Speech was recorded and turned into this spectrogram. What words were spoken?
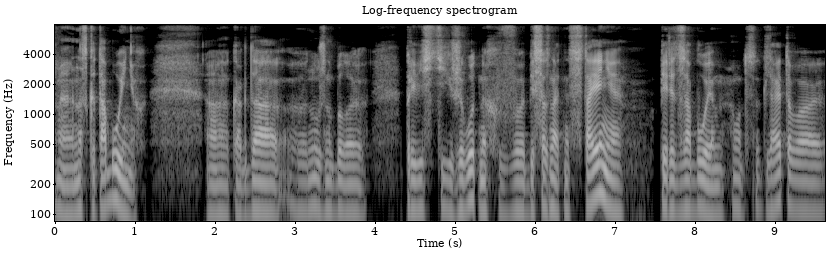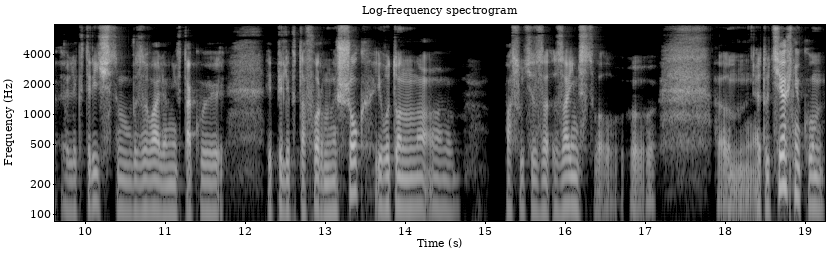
э, на скотобойнях, э, когда нужно было привести животных в бессознательное состояние, перед забоем. Вот для этого электричеством вызывали у них такой эпилептоформный шок. И вот он, э, по сути, за, заимствовал э, эм, эту технику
